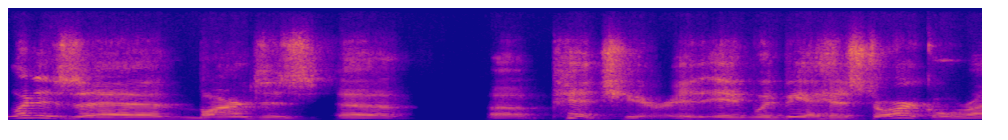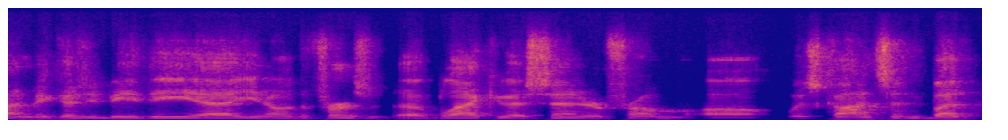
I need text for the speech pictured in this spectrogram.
what is Barnes's pitch here? It, it, would be a historical run because he'd be the you know the first black U.S. senator from Wisconsin. But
